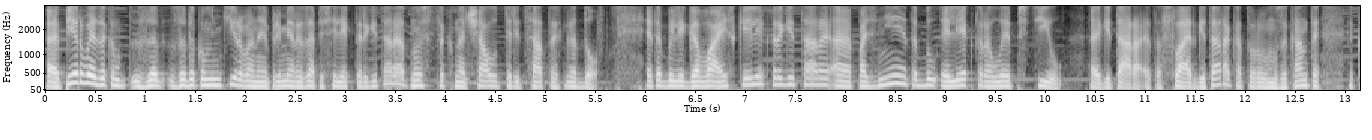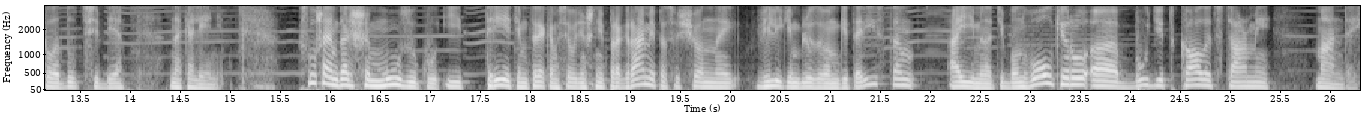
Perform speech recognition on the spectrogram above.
Э, первые задокументированные примеры записи электрогитары относятся к началу 30-х годов. Это были гавайские электрогитары, а позднее это был электро лэп стил гитара. Это слайд-гитара, которую музыканты кладут себе на колени. Слушаем дальше музыку и третьим треком в сегодняшней программе, посвященной великим блюзовым гитаристам, а именно Тибон Волкеру, э, будет Call It Stormy Monday.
